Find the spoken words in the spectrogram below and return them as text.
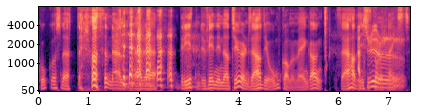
kokosnøtter og den der, den der eh, driten du finner i naturen, så jeg hadde jo omkommet med en gang. Så jeg hadde Jeg ikke tror- kommet lengst.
